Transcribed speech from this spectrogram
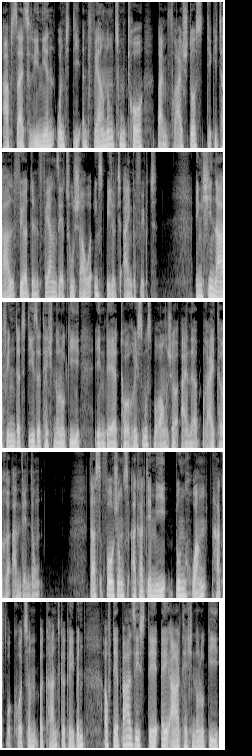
Abseitslinien und die Entfernung zum Tor beim Freistoß digital für den Fernsehzuschauer ins Bild eingefügt. In China findet diese Technologie in der Tourismusbranche eine breitere Anwendung. Das Forschungsakademie Dunhuang hat vor kurzem bekannt gegeben, auf der Basis der AR-Technologie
